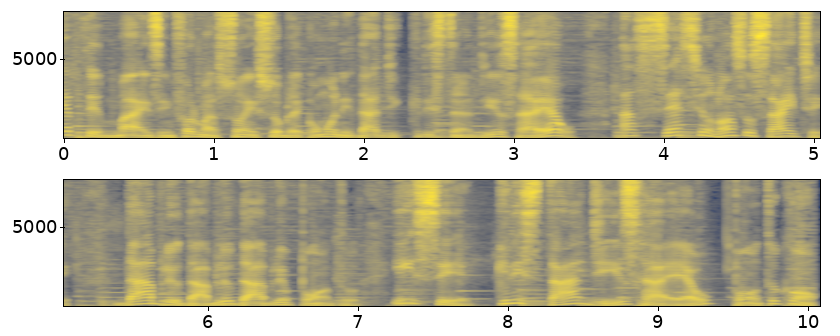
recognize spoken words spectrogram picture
Quer ter mais informações sobre a comunidade cristã de Israel? Acesse o nosso site www.iccristadeisrael.com.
